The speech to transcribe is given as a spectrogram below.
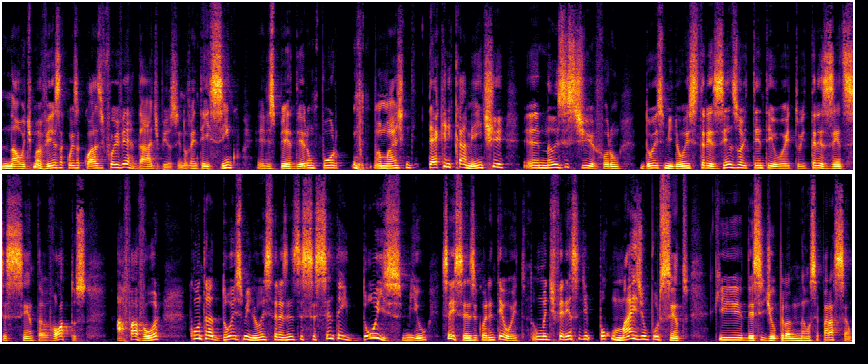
Na última vez a coisa quase foi verdade mesmo. Em 95 eles perderam por uma margem tecnicamente eh, não existia. Foram 2 milhões 388 e 360 votos a favor contra 2.362.648. Então, uma diferença de pouco mais de 1% que decidiu pela não separação.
